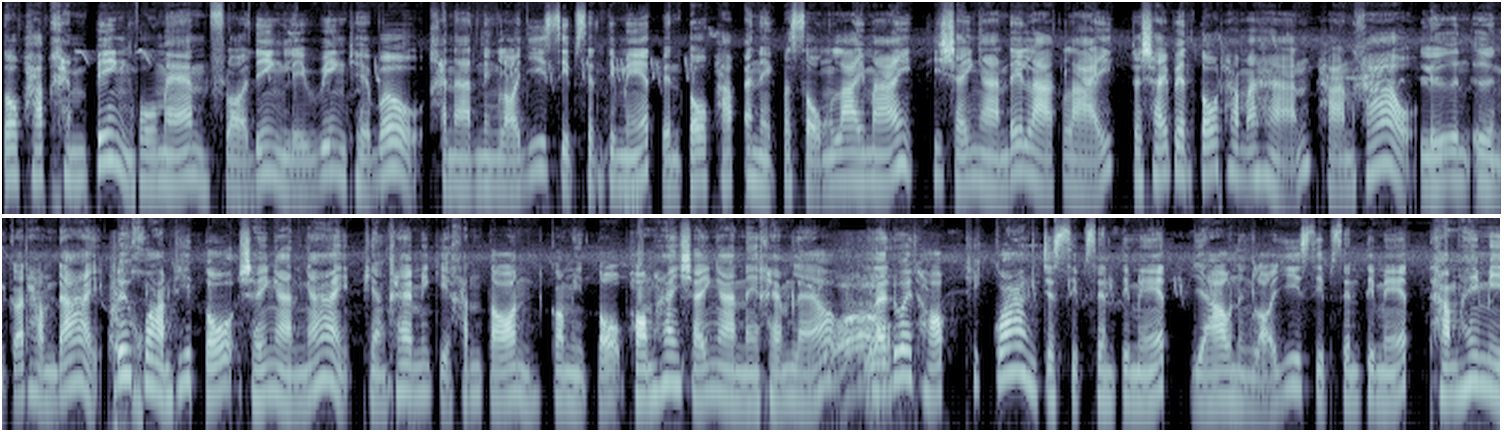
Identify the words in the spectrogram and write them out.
โต๊ะพับแคมปิ้งโฟร์แมนฟลอร์ดิ้งลิฟวิ่งเทเบิลขนาด 120 เซนติเมตร เป็นโต๊ะพับอเนกประสงค์ลายไม้ ที่ใช้งานได้หลากหลาย จะใช้เป็นโต๊ะทำอาหาร ทานข้าว หรืออื่นๆ ก็ทำได้ ด้วยความที่โต๊ะใช้งานง่าย เพียงแค่ไม่กี่ขั้นตอน ก็มีโต๊ะพร้อมให้ใช้งานในแคมป์แล้วและด้วยท็อปที่กว้าง 70 เซนติเมตร ยาว 120 เซนติเมตรทำให้มี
